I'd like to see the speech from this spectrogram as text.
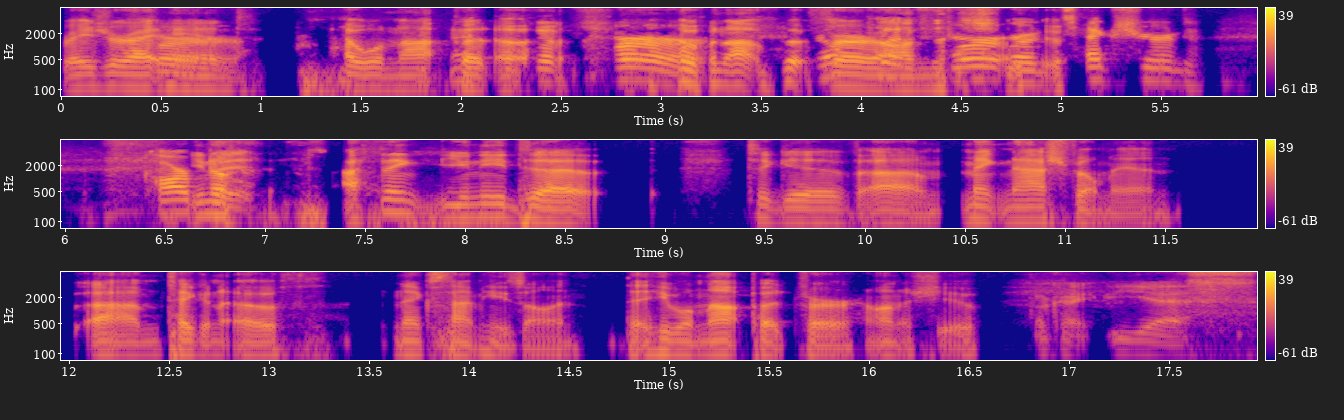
Raise your right Fur. hand. I will not put uh, Put I fur. will not put Don't fur put on the fur or textured carpet. You know, I think you need to to give um, make Nashville man um, take an oath next time he's on that he will not put fur on a shoe. okay. Yes.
